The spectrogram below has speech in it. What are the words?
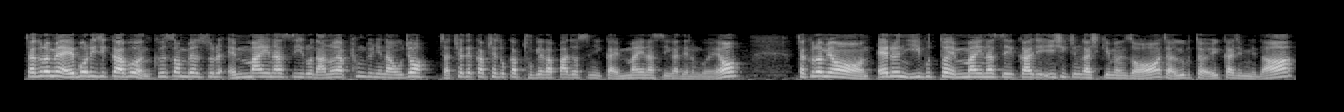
자 그러면 에버리지 값은 그 썸 변수를 n-2로 나눠야 평균이 나오죠? 자 최대값 최소값 두 개가 빠졌으니까 n-2가 되는 거예요. 자 그러면 L은 2부터 n-1까지 일식 증가시키면서 자 여기부터 여기까지입니다.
